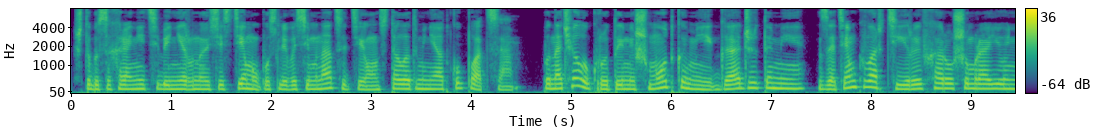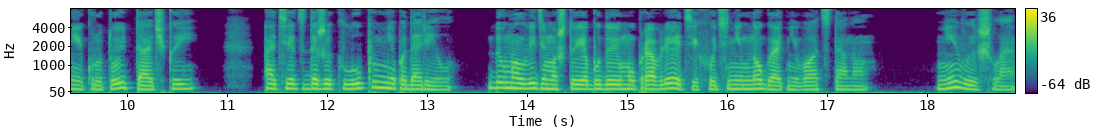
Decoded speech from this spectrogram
Чтобы сохранить себе нервную систему после 18, он стал от меня откупаться. Поначалу крутыми шмотками и гаджетами, затем квартирой в хорошем районе и крутой тачкой. Отец даже клуб мне подарил. Думал, видимо, что я буду им управлять и хоть немного от него отстану. Не вышло.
